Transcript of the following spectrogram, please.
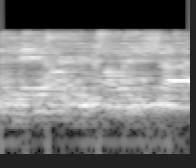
got a nail,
